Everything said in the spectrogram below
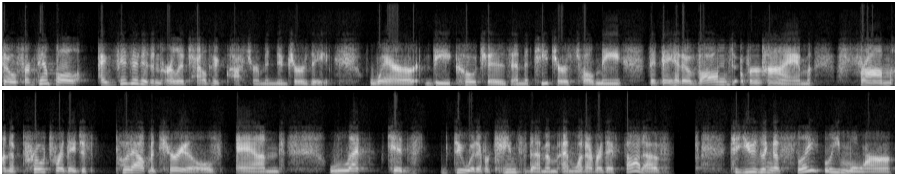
So, for example, I visited an early childhood classroom in New Jersey where the coaches and the teachers told me that they had evolved over time from an approach where they just put out materials and let kids do whatever came to them and, and whatever they thought of to using a slightly more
